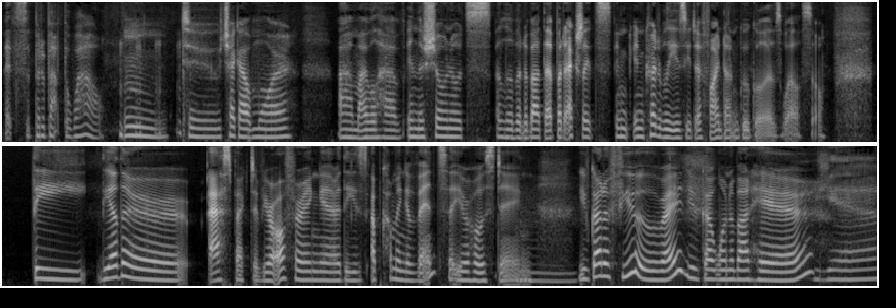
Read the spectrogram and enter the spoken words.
that's a bit about the Well. mm, to check out more um, I will have in the show notes a little bit about that, but actually, it's in- incredibly easy to find on Google as well. So, the the other aspect of your offering are these upcoming events that you're hosting. Mm. You've got a few, right? You've got one about hair. Yeah,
